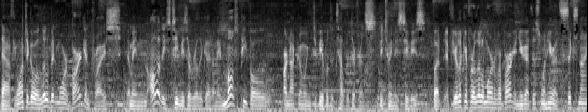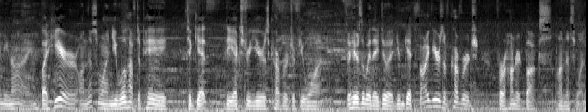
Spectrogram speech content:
Now, if you want to go a little bit more bargain price, I mean, all of these TVs are really good. I mean, most people are not going to be able to tell the difference between these TVs. But if you're looking for a little more of a bargain, you got this one here at $6.99. But here on this one, you will have to pay to get the extra year's coverage if you want. So here's the way they do it. You can get five years of coverage for 100 bucks on this one.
